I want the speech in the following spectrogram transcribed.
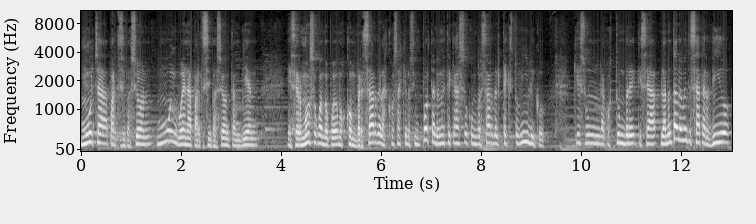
mucha participación, muy buena participación también. Es hermoso cuando podemos conversar de las cosas que nos importan, en este caso conversar del texto bíblico, que es una costumbre que se lamentablemente se ha perdido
